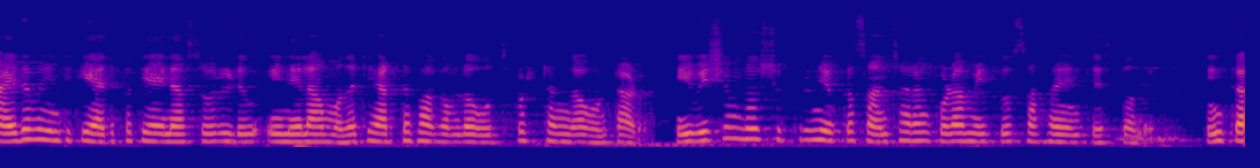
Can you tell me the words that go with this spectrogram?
ఐదవ ఇంటికి అధిపతి అయిన సూర్యుడు ఈ నెల మొదటి అర్ధభాగంలో ఉత్కృష్టంగా ఉంటాడు. ఈ విషయంలో శుక్రుని యొక్క సంచారం కూడా మీకు సహాయం చేస్తుంది. ఇంకా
